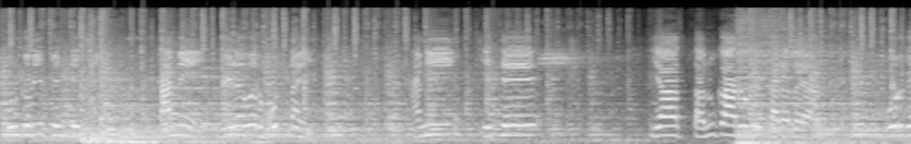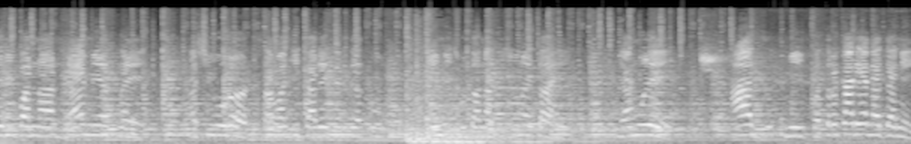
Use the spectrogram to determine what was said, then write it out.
गोरगरीब जनतेची कामे वेळेवर होत नाही. आणि येथे या तालुका आरोग्य कार्यालयात गोरगरिबांना न्याय मिळत नाही अशी ओरड सामाजिक कार्यकर्त्यातून नेहमीच होताना दिसून येत आहे. त्यामुळे आज मी पत्रकार या नात्याने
